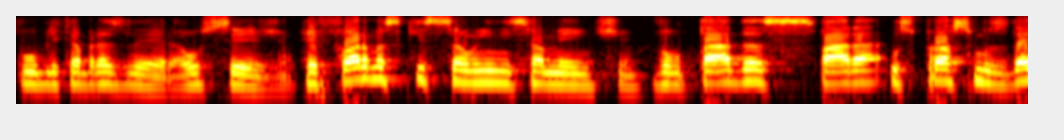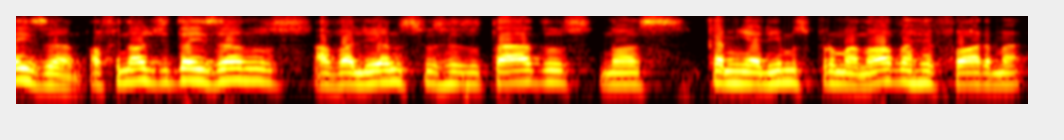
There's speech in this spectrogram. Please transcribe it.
pública brasileira, ou seja, reformas que são inicialmente voltadas para os próximos 10 anos. Ao final de 10 anos, avaliando seus resultados, nós caminharíamos para uma nova reforma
